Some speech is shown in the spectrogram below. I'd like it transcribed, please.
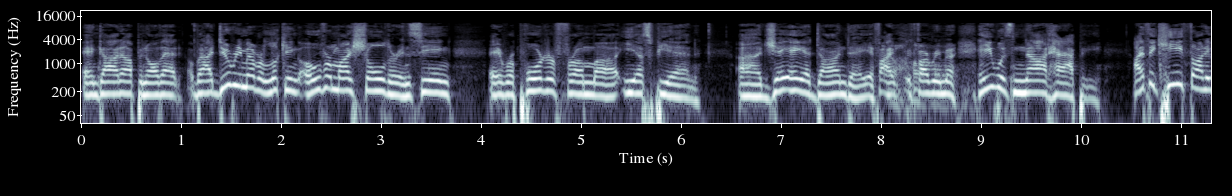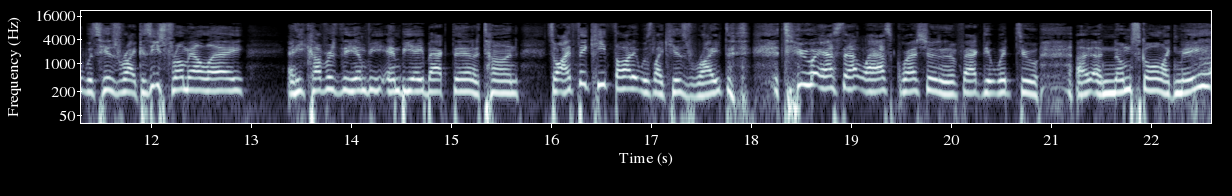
and got up and all that. But I do remember looking over my shoulder and seeing a reporter from uh, ESPN, uh, J. A. Adande. If I if I remember, he was not happy. I think he thought it was his right because he's from L.A. and he covers the MV, NBA back then a ton. So I think he thought it was like his right to ask that last question, and the fact it went to a, a numbskull like me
